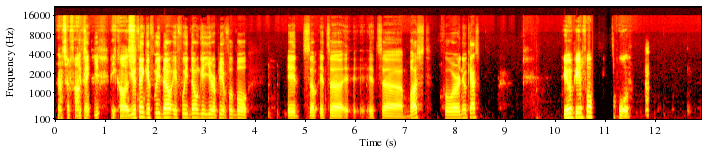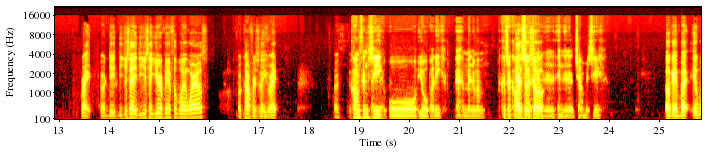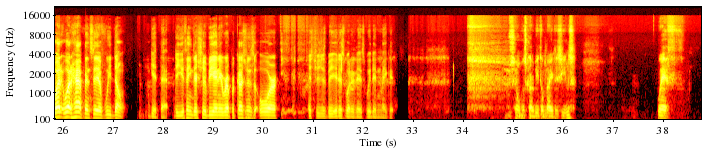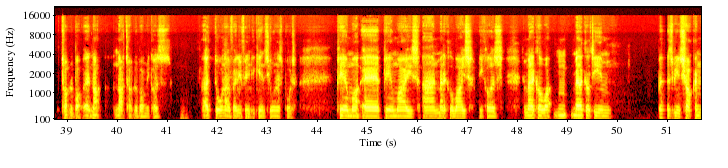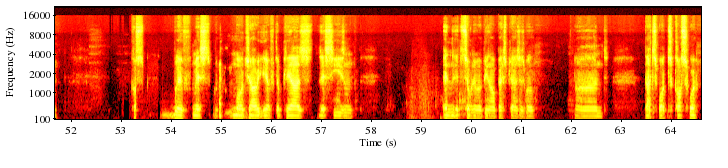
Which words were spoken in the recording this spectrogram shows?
That's a You fact think you, because you think if we don't if we don't get European football, it's a it's a it's a bust for Newcastle? European football, Right. Or did, did you say did you say European football and where else? Or Conference League, right? Or- Conference League thing. or Europa League at a minimum because I can't so- so- getting in- into the Champions League. Okay, but it, what what happens if we don't get that? Do you think there should be any repercussions, or it should just be it is what it is? We didn't make it. Something's got to be done behind the scenes with top to bottom, uh, not not top to bottom because I don't have anything against owners, but playing uh, playing wise and medical wise because the medical medical team has been shocking. Because we've missed majority of the players this season, and it's some of them have been our best players as well, and that's what costs were.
